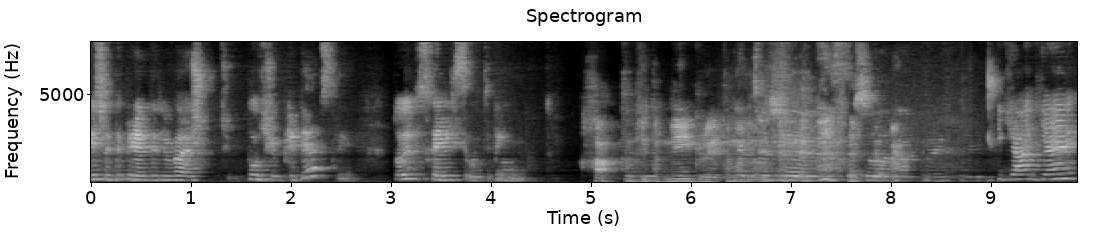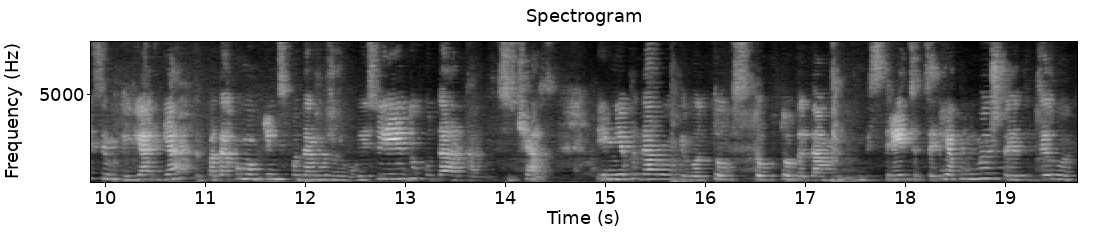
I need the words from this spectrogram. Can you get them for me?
если ты преодолеваешь кучу препятствий, то это, скорее всего, тебе не надо. Ха, компьютерные игры, это мое. Я. Я, этим, я, я по такому принципу даже живу. Если я иду куда-то сейчас, и мне по дороге вот то, то кто-то там встретится, я понимаю, что я это делаю,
